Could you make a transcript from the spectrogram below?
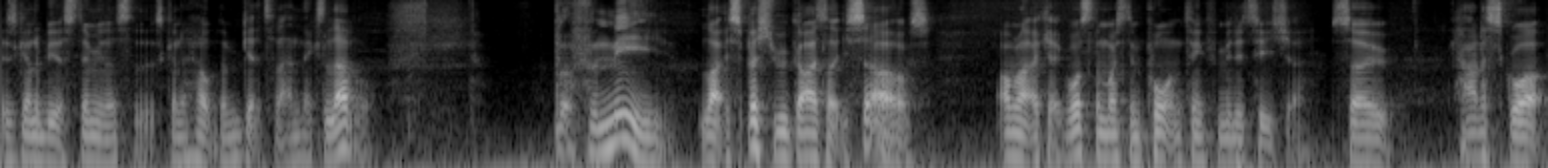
is going to be a stimulus that's going to help them get to that next level. But for me, like especially with guys like yourselves, I'm like, okay, what's the most important thing for me to teach you? So, how to squat,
